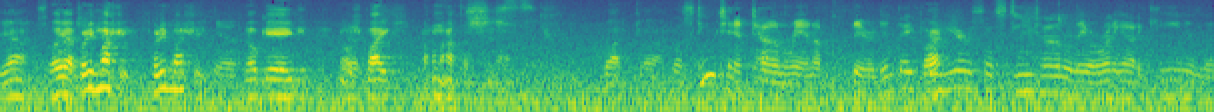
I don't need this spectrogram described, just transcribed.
Yeah, oh yeah, pretty mushy, pretty mushy. Yeah. No gauge, no Yeah. spikes, no nothing, you know? But, uh, Well, Steamtown ran up there, didn't they, for What? a year or so? Steamtown, when they were running out of Keene and the...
